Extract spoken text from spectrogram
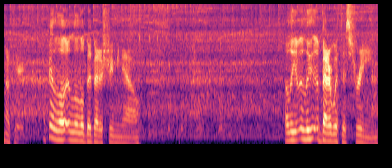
Okay, I feel a little, a little bit better streaming now. At least, at least better with the stream.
